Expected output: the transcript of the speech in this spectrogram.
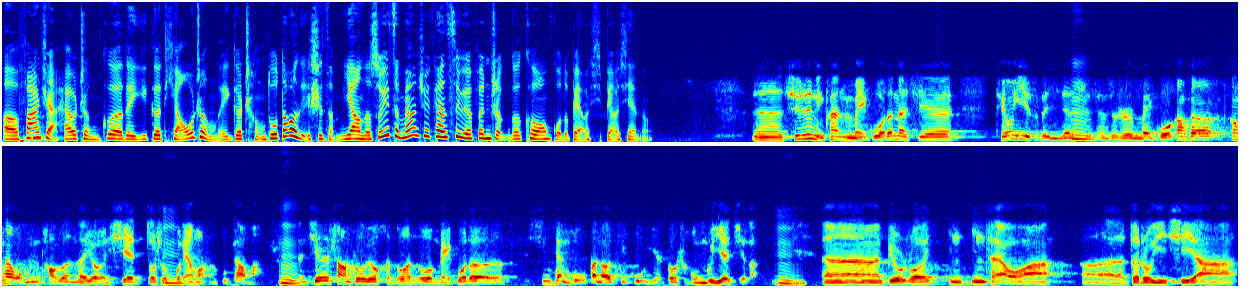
呃发展，还有整个的一个调整的一个程度到底是怎么样的？所以怎么样去看四月份整个科网股的表表现呢？嗯，其实你看美国的那些挺有意思的一件事情，就是美国刚才刚才我们讨论的有一些都是互联网的股票嘛，嗯。但其实上周有很多很多美国的芯片股、半导体股也都是公布业绩了。嗯嗯、比如说 In Intel 啊，呃，德州仪器啊，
